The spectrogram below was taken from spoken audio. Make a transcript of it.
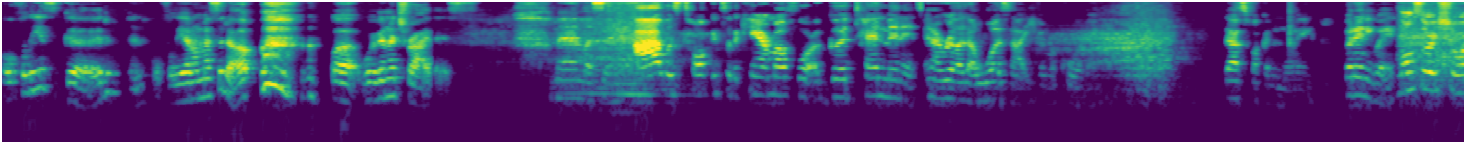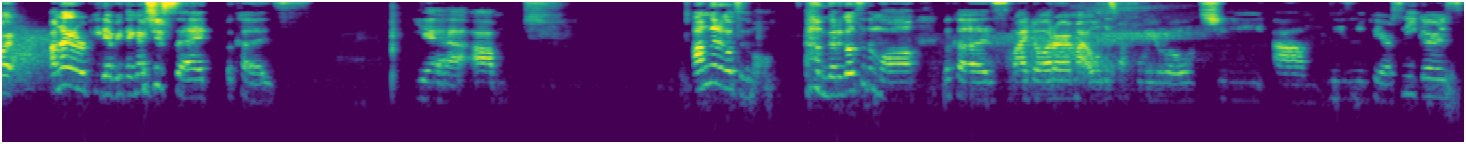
Hopefully it's good and hopefully I don't mess it up but we're gonna try this Man, listen, I was talking to the camera for a good 10 minutes and I realized I was not even recording. That's fucking annoying. But anyway, long story short, I'm not gonna repeat everything I just said because, yeah, um, I'm gonna go to the mall. I'm gonna go to the mall because my daughter, my oldest, my four year old, she um, needs a new pair of sneakers.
